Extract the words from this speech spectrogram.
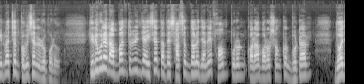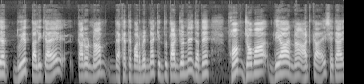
নির্বাচন কমিশনের ওপরও। তৃণমূলের আভ্যন্তরীণ যা হিসাব, তাতে শাসক দলও জানে ফর্ম পূরণ করা বড় সংখ্যক ভোটার দু হাজার দুয়ের তালিকায় কারও নাম দেখাতে পারবেন না, কিন্তু তার জন্য যাতে ফর্ম জমা দেওয়া না আটকায়, সেটাই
